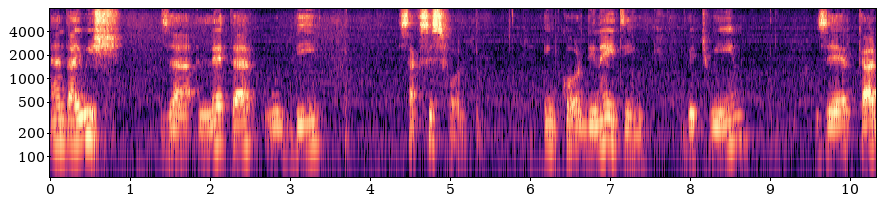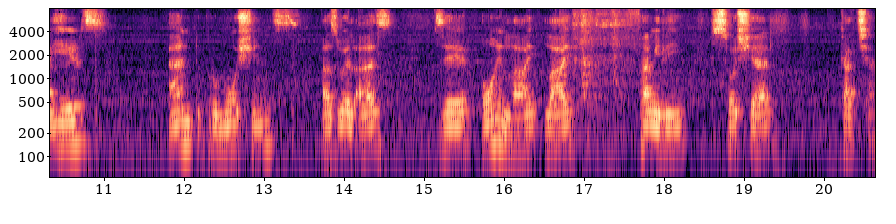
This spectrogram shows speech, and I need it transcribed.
and I wish the latter would be successful in coordinating between their careers and promotions as well as their own life, life family, social, culture.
